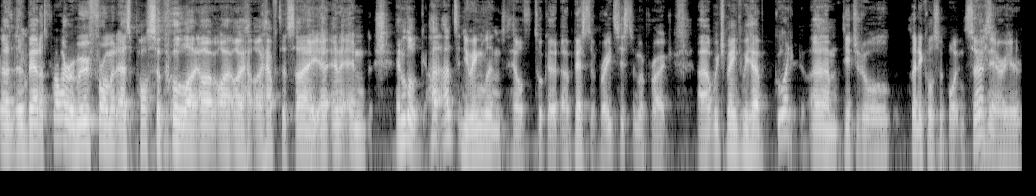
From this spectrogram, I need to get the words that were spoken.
about as far removed from it as possible, I, I, I have to say. And, and and look, Hunter New England Health took a, a best of breed system approach, uh, which means we have good um, digital clinical support in certain areas,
